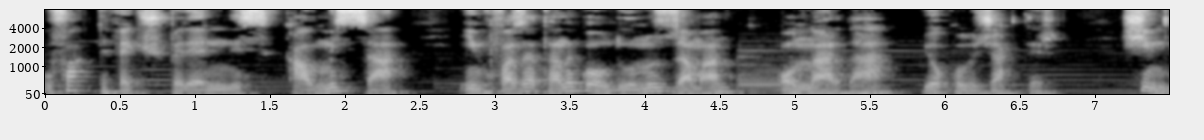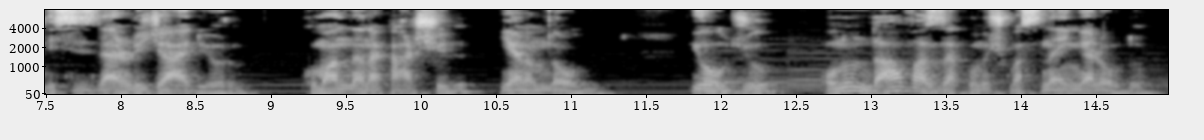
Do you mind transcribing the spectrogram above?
Ufak tefek şüpheleriniz kalmışsa infaza tanık olduğunuz zaman onlar da yok olacaktır. Şimdi sizden rica ediyorum. Kumandana karşı yanımda olun. Yolcu onun daha fazla konuşmasına engel oldu.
